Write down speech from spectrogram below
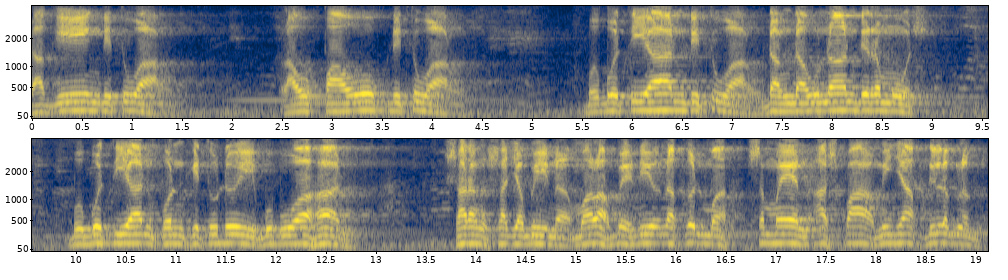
daging dituang lauk pauk dituang bebetian dituang dan daunan diremus bebetian pun Kidei bubuahan sarang saja bina malah bedmah semen aspal minyak dilegleg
